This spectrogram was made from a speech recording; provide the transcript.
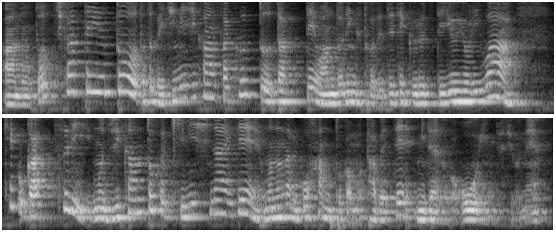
あの、どっちかっていうと、例えば1、2時間サクッと歌ってワンドリンクとかで出てくるっていうよりは、結構がっつり、もう時間とか気にしないで、もうなんならご飯とかも食べて、みたいのが多いんですよね。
